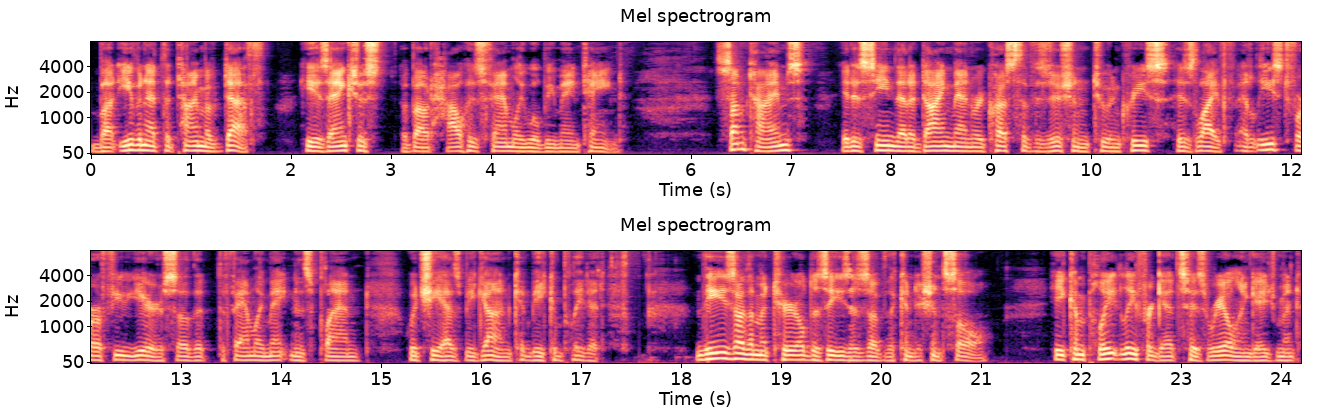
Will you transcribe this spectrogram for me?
but even at the time of death, he is anxious about how his family will be maintained. Sometimes it is seen that a dying man requests the physician to increase his life at least for a few years so that the family maintenance plan which he has begun can be completed. These are the material diseases of the conditioned soul. He completely forgets his real engagement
